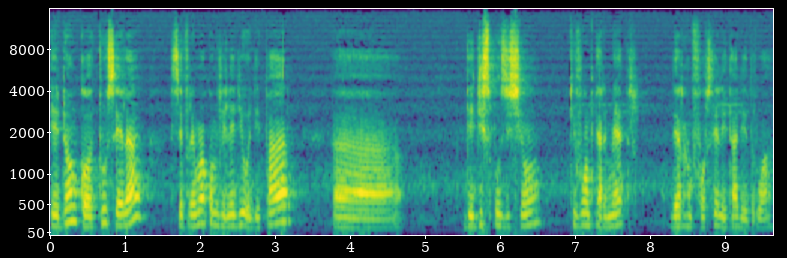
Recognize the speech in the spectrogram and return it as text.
Et donc, euh, tout cela, c'est vraiment, comme je l'ai dit au départ, euh, des dispositions qui vont permettre de renforcer l'état des droits,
